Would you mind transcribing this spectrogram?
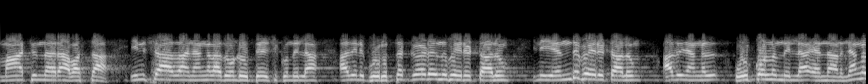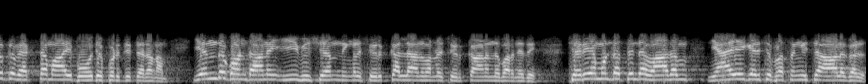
മാറ്റുന്ന ഒരവസ്ഥ. ഇൻഷാല്ല ഞങ്ങൾ അതുകൊണ്ട് ഉദ്ദേശിക്കുന്നില്ല. അതിന് ഗുരുത്തക്കേട് എന്ന് പേരിട്ടാലും ഇനി എന്ത് പേരിട്ടാലും അത് ഞങ്ങൾ ഉൾക്കൊള്ളുന്നില്ല എന്നാണ്. ഞങ്ങൾക്ക് വ്യക്തമായി ബോധ്യപ്പെടുത്തി തരണം. എന്തുകൊണ്ടാണ് ഈ വിഷയം നിങ്ങൾ ചെറുക്കല്ല എന്ന് പറഞ്ഞ ചെറുക്കാണെന്ന് പറഞ്ഞത്? ചെറിയ മുണ്ടത്തിന്റെ വാദം ന്യായീകരിച്ച് പ്രസംഗിച്ച ആളുകൾ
